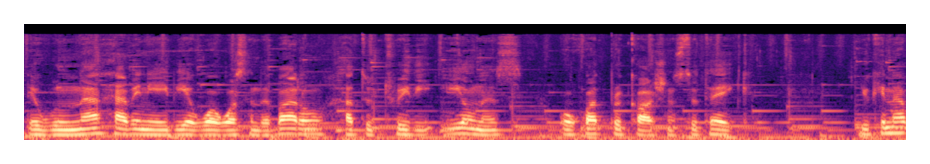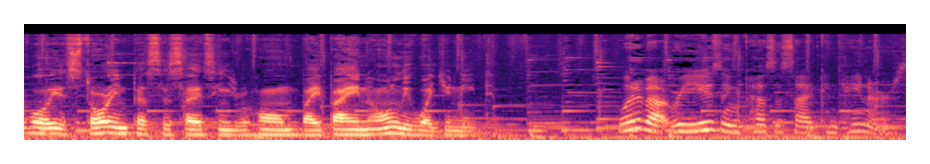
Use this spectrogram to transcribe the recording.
They will not have any idea what was in the bottle, how to treat the illness, or what precautions to take. You can avoid storing pesticides in your home by buying only what you need. What about reusing pesticide containers?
